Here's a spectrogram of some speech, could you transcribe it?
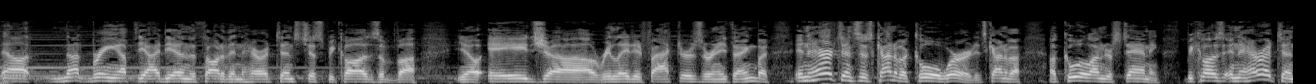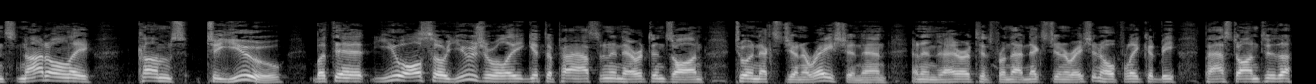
Now, not bringing up the idea and the thought of inheritance just because of, uh, you know, age, uh, related factors or anything, but inheritance is kind of a cool word. It's kind of a, a cool understanding because inheritance not only comes to you, but that you also usually get to pass an inheritance on to a next generation and an inheritance from that next generation hopefully could be passed on to the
